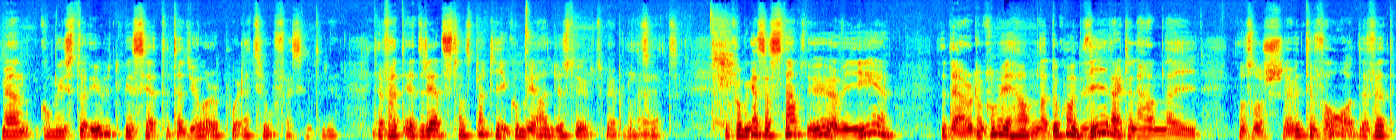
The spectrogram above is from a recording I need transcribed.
Men kommer vi stå ut med sättet att göra det på? Jag tror faktiskt inte det. Därför att ett rädslans parti kommer vi aldrig stå ut med på något sätt. Vi kommer ganska snabbt överge det där och då kommer vi, hamna, då kommer vi verkligen hamna i någon sorts, jag vet inte vad. Därför att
